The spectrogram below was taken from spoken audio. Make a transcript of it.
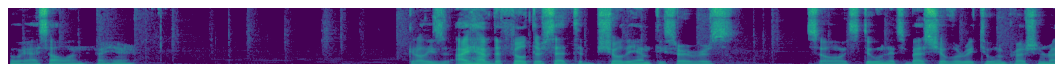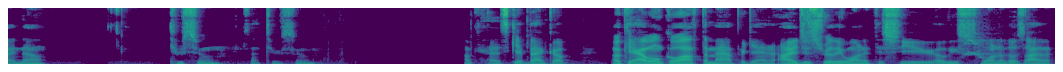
Oh wait, I saw one right here. Look at all these. I have the filter set to show the empty servers. So it's doing its best Chivalry 2 impression right now. Too soon? Is that too soon? Okay, let's get back up. Okay, I won't go off the map again. I just really wanted to see at least one of those islands.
